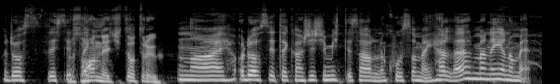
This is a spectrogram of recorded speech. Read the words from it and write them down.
Men da sitter Så han er ikke til å tro? Nei, og da sitter jeg kanskje ikke midt i salen og koser meg heller, men jeg er nå med.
